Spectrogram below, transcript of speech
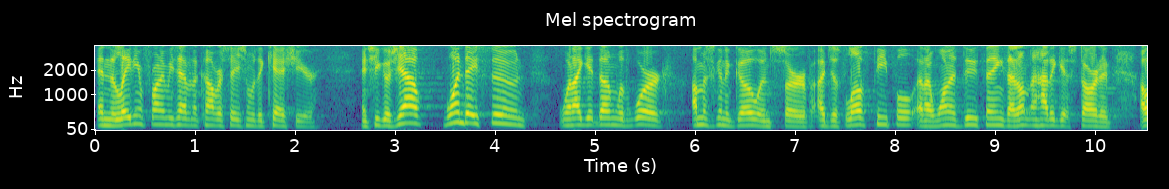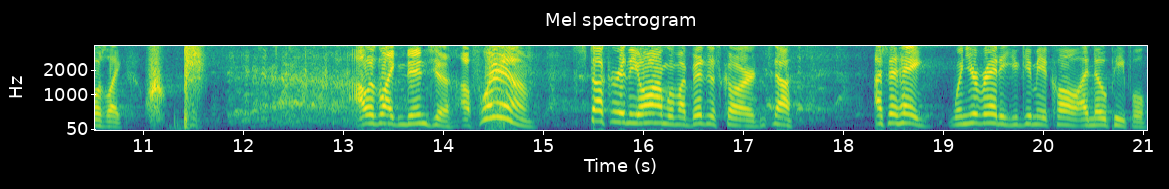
and the lady in front of me is having a conversation with the cashier, and she goes, "Yeah, one day soon, when I get done with work, I'm just going to go and serve. I just love people and I want to do things. I don't know how to get started. I was like, I was like ninja. I wham! Stuck her in the arm with my business card. Now, I said, hey, when you're ready, you give me a call. I know people.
